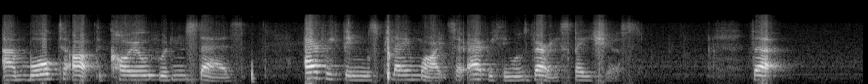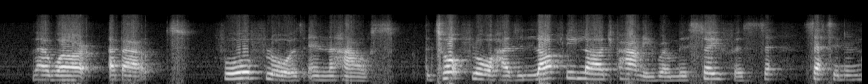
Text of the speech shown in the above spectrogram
and walked up the coiled wooden stairs. Everything was plain white, so everything was very spacious. There, there were about four floors in the house. The top floor had a lovely large family room with sofas set in a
